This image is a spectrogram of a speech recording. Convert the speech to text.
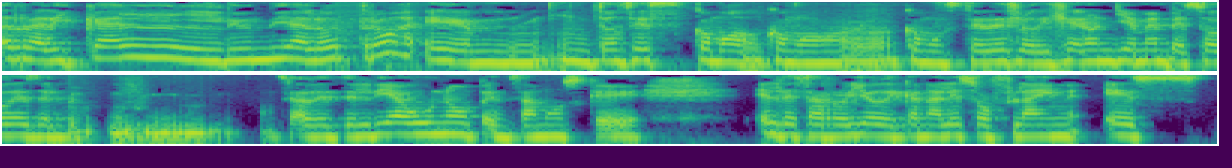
radical de un día al otro. Em, entonces, como, como, como ustedes lo dijeron, Yema empezó desde el, o sea, desde el día uno pensamos que el desarrollo de canales offline es,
